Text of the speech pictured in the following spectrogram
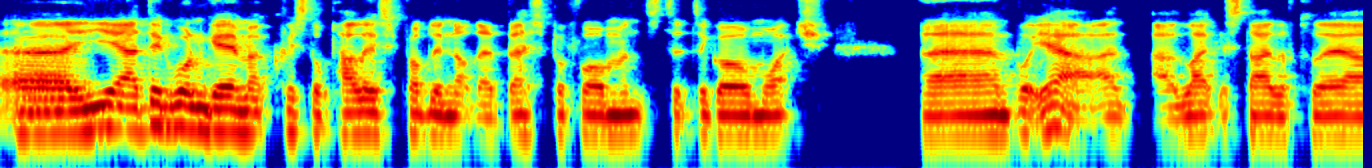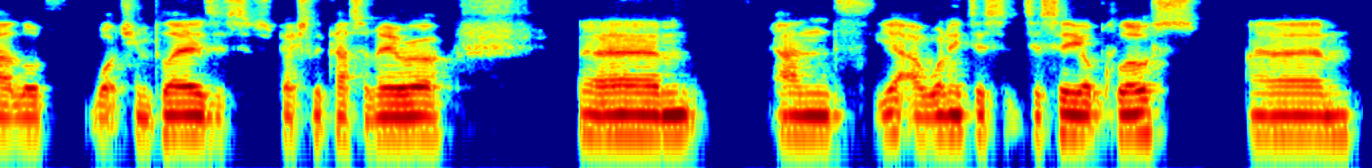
Uh, um, yeah, I did one game at Crystal Palace. Probably not their best performance to, to go and watch. Um, but yeah, I, I like the style of play. I love watching players, especially Casemiro. Um, and yeah, I wanted to to see up close um,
